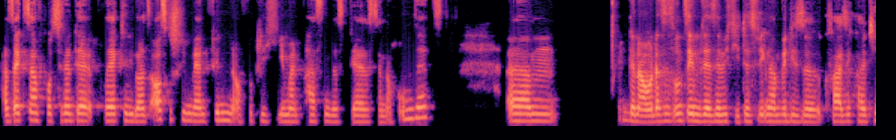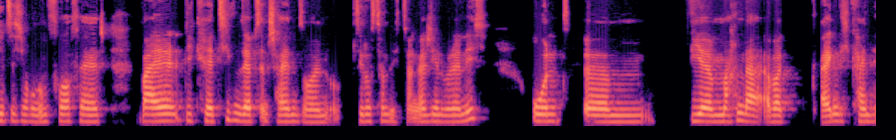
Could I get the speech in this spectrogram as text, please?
Also 86 Prozent der Projekte, die bei uns ausgeschrieben werden, finden auch wirklich jemand Passendes, der das dann auch umsetzt. Ähm, Genau, das ist uns eben sehr, sehr wichtig. Deswegen haben wir diese quasi Qualitätssicherung im Vorfeld, weil die Kreativen selbst entscheiden sollen, ob sie Lust haben, sich zu engagieren oder nicht. Und ähm, wir machen da aber eigentlich kein,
